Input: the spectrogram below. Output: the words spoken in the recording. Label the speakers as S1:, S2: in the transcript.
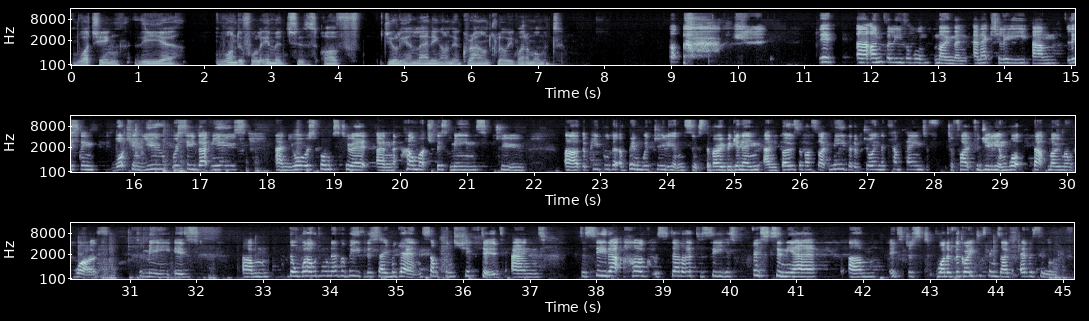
S1: watching the uh, wonderful images of Julian landing on the ground. Chloe, what a moment!
S2: Oh, it uh, unbelievable moment, and actually um, listening, watching you receive that news and your response to it, and how much this means to uh, the people that have been with Julian since the very beginning, and those of us like me that have joined the campaign to, to fight for Julian, what that moment was to me is um, the world will never be the same again. Something shifted, and to see that hug with Stella, to see his fists in the air, um, it's just one of the greatest things I've ever seen.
